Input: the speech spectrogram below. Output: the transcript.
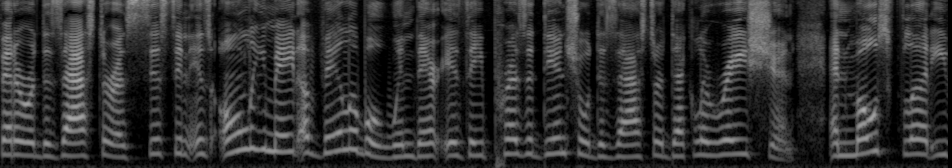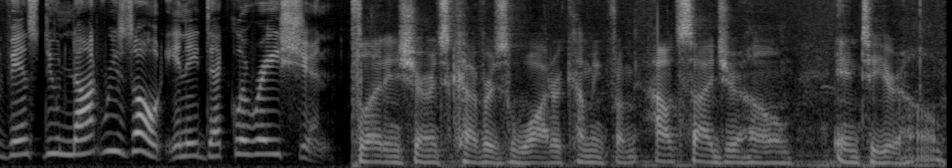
federal disaster assistance is only made available when there is a presidential disaster declaration, and most flood events do not result in a declaration. Flood insurance covers water coming from outside your home into your home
